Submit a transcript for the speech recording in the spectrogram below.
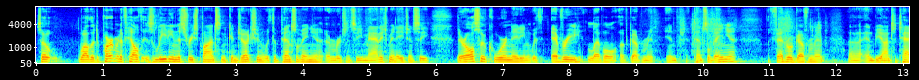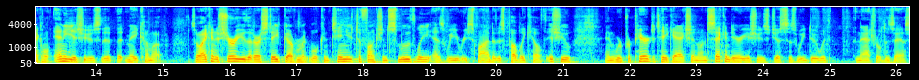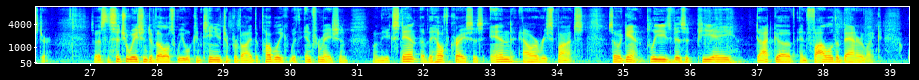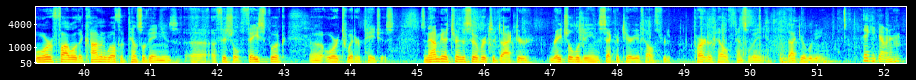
So while the Department of Health is leading this response in conjunction with the Pennsylvania Emergency Management Agency, they're also coordinating with every level of government in Pennsylvania, the federal government, uh, and beyond to tackle any issues that, that may come up. So I can assure you that our state government will continue to function smoothly as we respond to this public health issue, and we're prepared to take action on secondary issues just as we do with a natural disaster. So as the situation develops, we will continue to provide the public with information on the extent of the health crisis and our response. So again, please visit pa.gov and follow the banner link or follow the Commonwealth of Pennsylvania's uh, official Facebook uh, or Twitter pages. So now I'm going to turn this over to Dr. Rachel Levine, Secretary of Health for Department of Health, Pennsylvania. Dr. Levine. Thank you, Governor.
